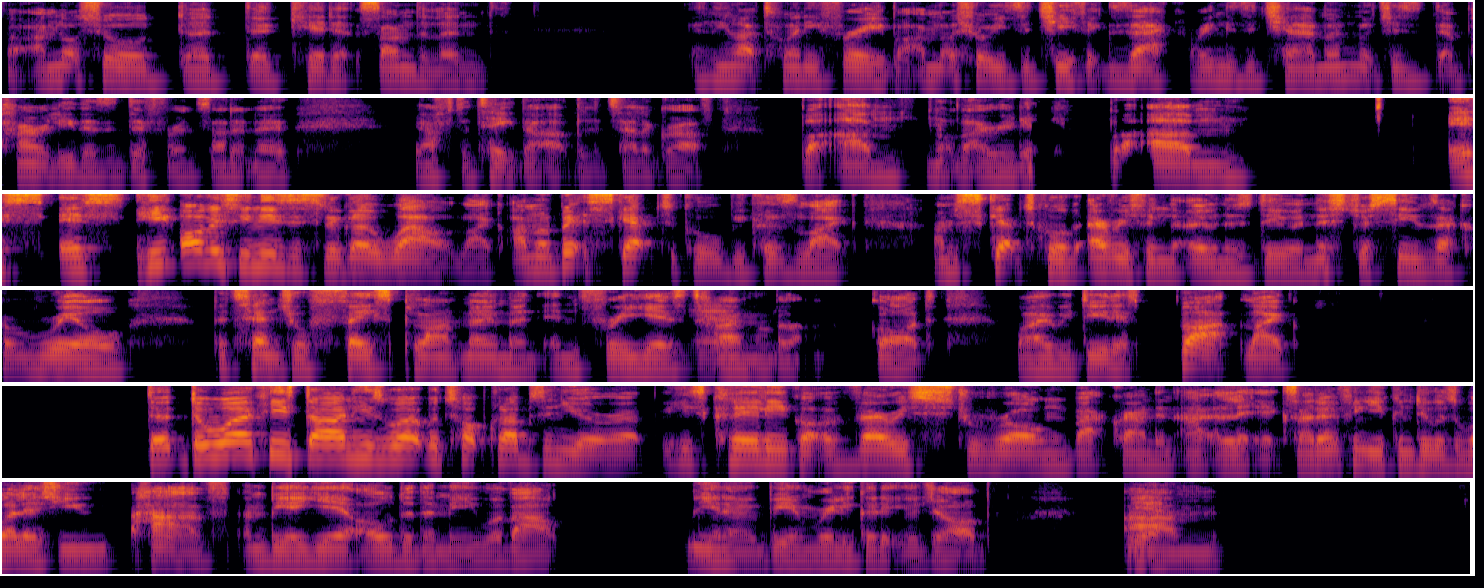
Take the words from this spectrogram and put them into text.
So I'm not sure the the kid at Sunderland isn't he like 23, but I'm not sure he's the chief exec. I think he's the chairman, which is apparently there's a difference. I don't know. You have to take that up with the Telegraph. But um not that I read it. But um it's it's he obviously needs this to go well. Like I'm a bit skeptical because like I'm skeptical of everything the owners do, and this just seems like a real potential face plant moment in three years' Yeah. time. I'm like, God, why do we do this? But like the the work he's done, he's worked with top clubs in Europe. He's clearly got a very strong background in analytics. I don't think you can do as well as you have and be a year older than me without, you know, being really good at your job. Yeah. Um,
